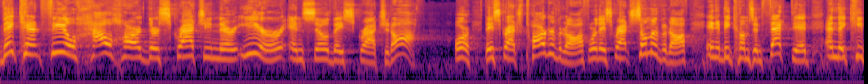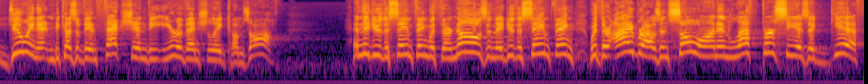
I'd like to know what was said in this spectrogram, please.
They can't feel how hard they're scratching their ear, and so they scratch it off. Or they scratch part of it off, or they scratch some of it off, and it becomes infected, and they keep doing it, and because of the infection, the ear eventually comes off. And they do the same thing with their nose, and they do the same thing with their eyebrows, and so on. And leprosy is a gift,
